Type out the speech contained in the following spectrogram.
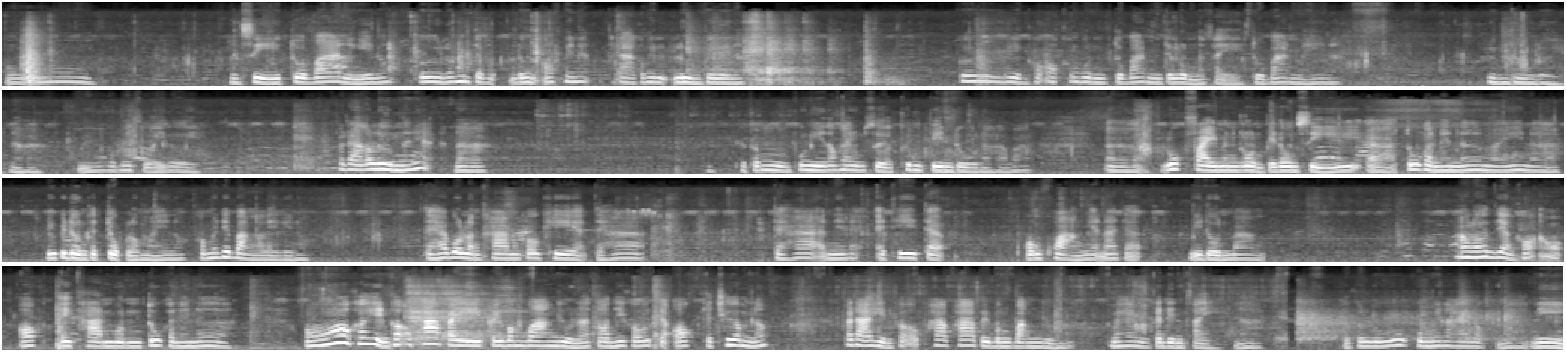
โอ้มันสีตัวบ้านอย่างงี้เนาะเออแล้วมันจะโดนออกไหมเนี่ยพระดาก็ไม่ลืมไปเลยนะเออเห็นเขาออกข้างบนตัวบ้านมันจะหล่นมาใส่ตัวบ้านไหมนะลืมดูเลยนะคะมันก็ไม่สวยเลยพระดาก็ลืมนะเนี่ยนะคะ ดี๋ยวต้องพรุ่งนี้ต้องให้ลุงเสือขึ้นปีนดูนะคะว่าลูกไฟมันหล่นไปโดนสีตู้คอนเทนเนอร์ไหมนะคะ หรือไปโดนกระจกเราไหมเนาะเขาไม่ได้บังอะไรเลยเนาะแต่ถ้าบนหลังคา มันก็โอเคอะแต่ถ้า แต่ถ้าอันนี้แหละไอ้ที่จะของขวางเนี่ยน่าจะมีโดนบ้าง เอาแล้วอย่างเขาเอาออกไอคานบนตู้คอนเทนเนอร์ อ๋อเขาเห็นเขาเอาผ้าไปไปวางๆอยู่นะ ตอนที่เขาจะออกจะเชื่อมเนาะป้าดาเห็นเขาเอาผ้าผ้าไปบังๆอยู่ ไม่ให้มันกระเด็นใส่นะเดี๋ยวก็รู้คงไม่ลายหรอกนะนี่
